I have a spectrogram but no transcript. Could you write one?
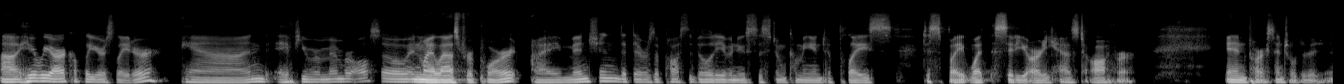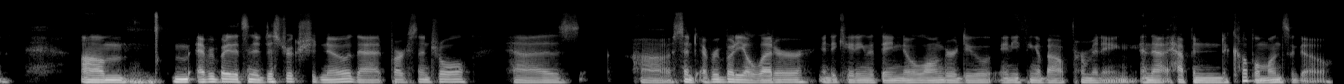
uh, here we are a couple years later. And if you remember also in my last report, I mentioned that there was a possibility of a new system coming into place despite what the city already has to offer in Park Central Division. Um, everybody that's in the district should know that Park Central has uh, sent everybody a letter indicating that they no longer do anything about permitting. And that happened a couple months ago.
